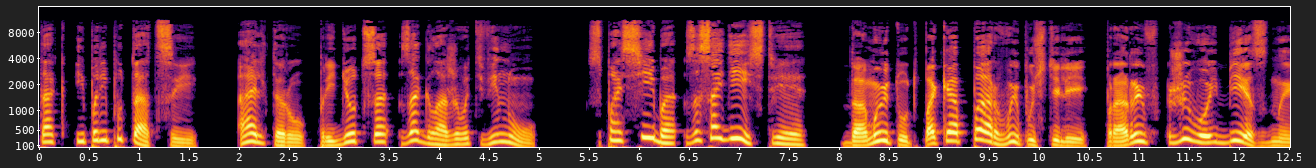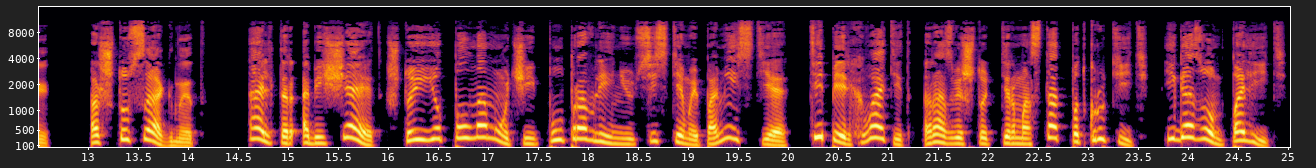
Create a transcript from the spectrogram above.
так и по репутации. Альтеру придется заглаживать вину. Спасибо за содействие. Да мы тут пока пар выпустили, прорыв живой бездны. А что с Агнет? Альтер обещает, что ее полномочий по управлению системой поместья теперь хватит разве что термостат подкрутить и газон полить.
